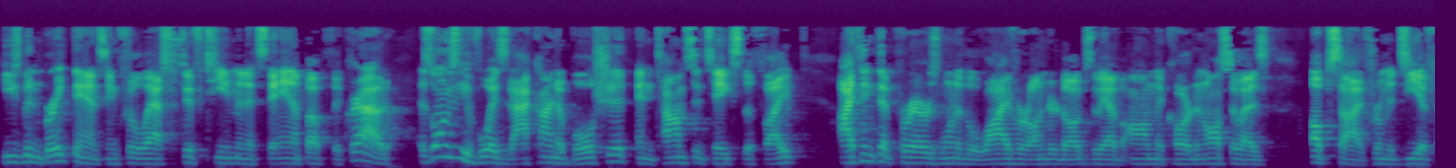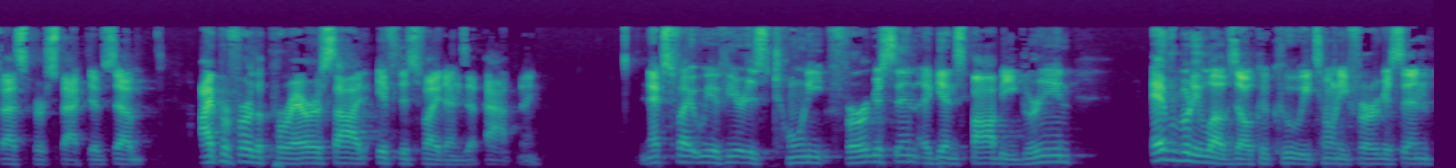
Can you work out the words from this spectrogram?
he's been breakdancing for the last 15 minutes to amp up the crowd. As long as he avoids that kind of bullshit and Thompson takes the fight, I think that Pereira is one of the liver underdogs we have on the card and also has upside from a DFS perspective. So I prefer the Pereira side if this fight ends up happening. Next fight we have here is Tony Ferguson against Bobby Green. Everybody loves El Cucuy, Tony Ferguson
